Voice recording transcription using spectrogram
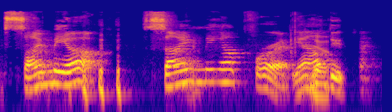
Sign me up. Sign me up for it. Yeah, Yeah. I'll do that.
